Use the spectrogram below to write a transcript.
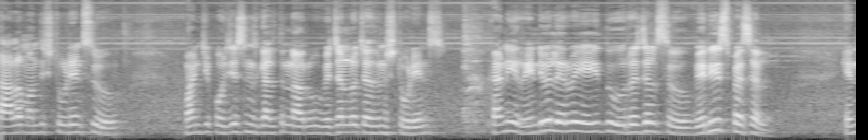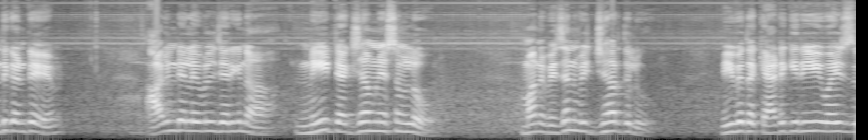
చాలామంది స్టూడెంట్స్ మంచి పొజిషన్స్కి వెళ్తున్నారు. విజన్లో చదివిన స్టూడెంట్స్ కానీ రెండు వేల ఇరవై ఐదు రిజల్ట్స్ వెరీ స్పెషల్ ఎందుకంటే ఆల్ ఇండియా లెవెల్ జరిగిన నీట్ ఎగ్జామినేషన్లో మన విజన్ విద్యార్థులు వివిధ కేటగిరీ వైజ్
